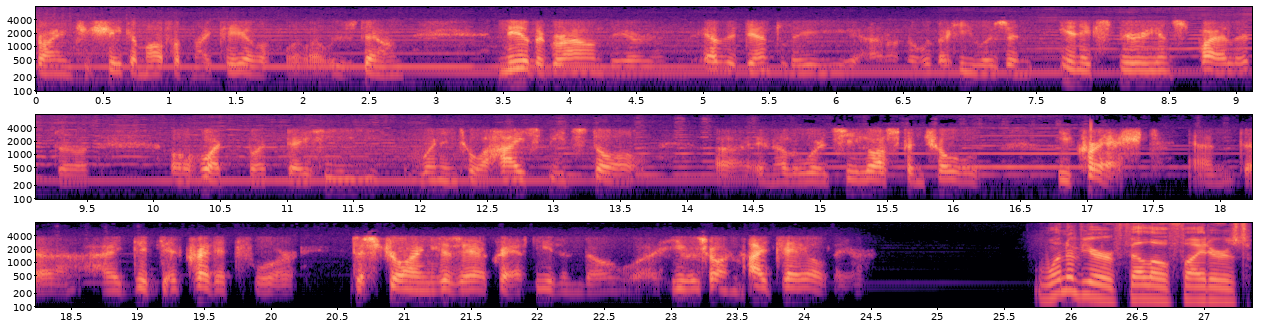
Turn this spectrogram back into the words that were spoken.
trying to shake him off of my tail while I was down near the ground there. And evidently, I don't know whether he was an inexperienced pilot or, or what, but uh, he went into a high speed stall. Uh, in other words, he lost control. He crashed, and uh, I did get credit for destroying his aircraft, even though uh, he was on my tail there. One of your fellow fighters,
